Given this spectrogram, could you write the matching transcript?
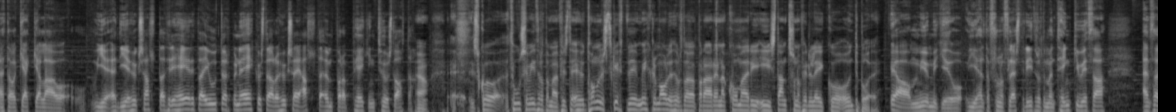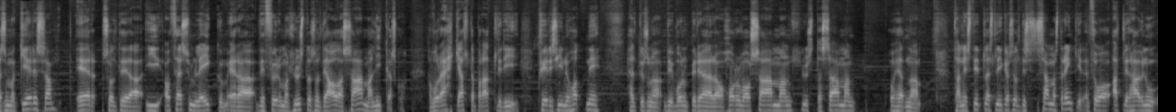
Þetta var geggjala og, og ég, en ég hugsa alltaf þegar ég heyri þetta í útvarpinu eitthvað staðar og hugsa ég alltaf um bara Peking 2008 Já, Eh, sko, þú sem íþróttamæður, finnst þið, hefur tónlist skipt við miklu máli þú ert að bara reyna að koma þér í, í stand svona fyrir leik og, og undirbúið? Já, mjög mikið og ég held að svona flestir íþróttumenn tengi við það en það sem að gera samt er svolítið að í, á þessum leikum er að við förum að hlusta svolítið á það sama líka sko. Það voru ekki alltaf bara allir í hver í sínu hotni heldur svona, við vorum byrjaðar að horfa á saman, hlusta saman og hérna, þannig stillast líka svolítið sama strengir en þó að allir hafi nú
